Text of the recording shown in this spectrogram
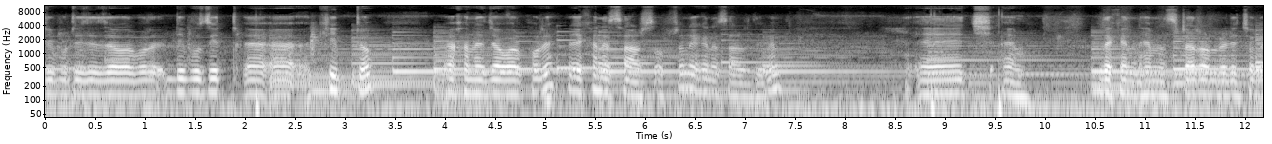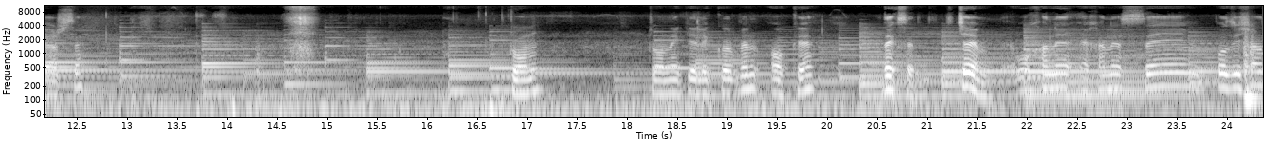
ডিপোজিটে যাওয়ার পরে, ডিপোজিট ক্রিপ্টো এখানে যাওয়ার পরে, এখানে সার্চ অপশন, এখানে সার্চ দিবেন। H M. দেখেন, হ্যামস্টার অলরেডি চলে আসছে। টোন। টোনে ক্লিক করবেন ওকে দেখছেন সেম ওখানে, এখানে সেম পজিশন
